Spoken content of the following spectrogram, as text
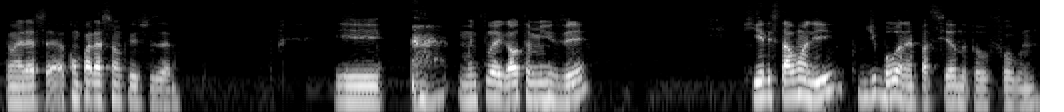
Então, era essa a comparação que eles fizeram. E muito legal também ver que eles estavam ali de boa, né? Passeando pelo fogo, né?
